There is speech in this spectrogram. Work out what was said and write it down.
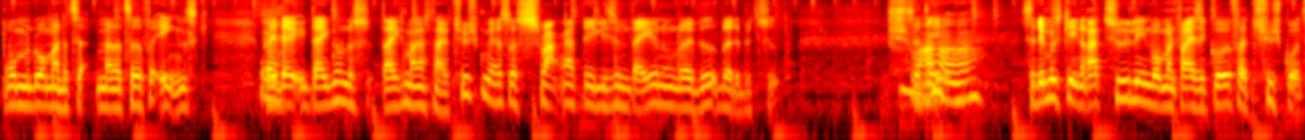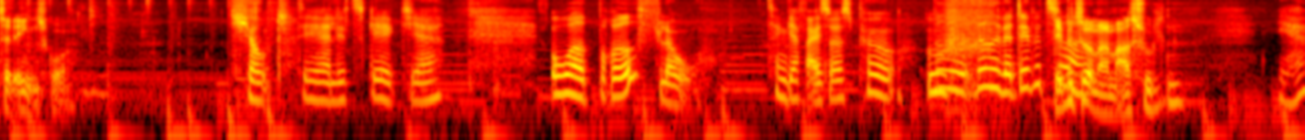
bruger man et ord, man har, taget, man har taget fra engelsk. For Ja. der, der, er ikke nogen, der, der er ikke mange, der snakker tysk mere, så svanger, det er ligesom, der er ikke nogen, der ved, hvad det betyder. Så det, så det er måske en ret tydelig en, hvor man faktisk er gået fra et tysk ord til et engelsk ord. Sjovt. Det er lidt skægt, ja. Ordet brødflov tænkte jeg faktisk også på. Ved, ved I, hvad det betyder? Det betyder, at man er meget sulten. Ja.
